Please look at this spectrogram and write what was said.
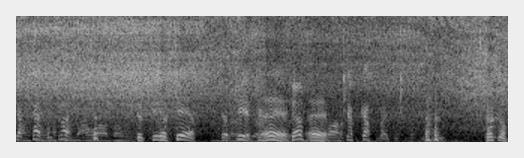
كف كف كف كف. إيه كف كف كفكف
